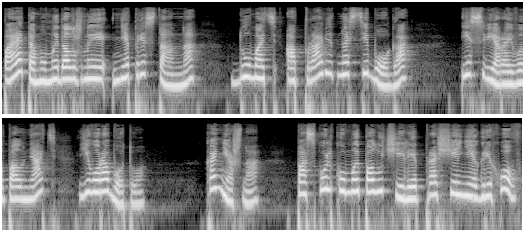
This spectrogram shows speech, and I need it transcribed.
Поэтому мы должны непрестанно думать о праведности Бога и с верой выполнять Его работу. Конечно, поскольку мы получили прощение грехов,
